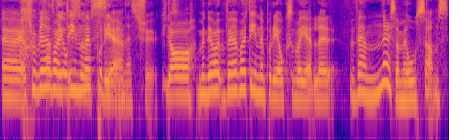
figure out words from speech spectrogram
Eh, Jag tror vi har Fast det är varit också inne på det. sinnessjukt. Ja, men det har, vi har varit inne på det också vad gäller vänner som är osams.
